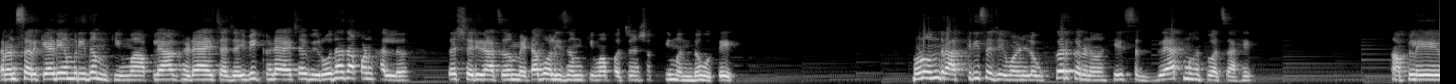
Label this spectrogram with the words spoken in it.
कारण सर्कॅडियम रिदम किंवा आपल्या घड्याळ्याच्या जैविक घड्याळाच्या विरोधात आपण खाल्लं तर शरीराचं मेटाबॉलिझम किंवा पचनशक्ती मंद होते. म्हणून रात्रीचं जेवण लवकर करणं हे सगळ्यात महत्वाचं आहे. आपले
